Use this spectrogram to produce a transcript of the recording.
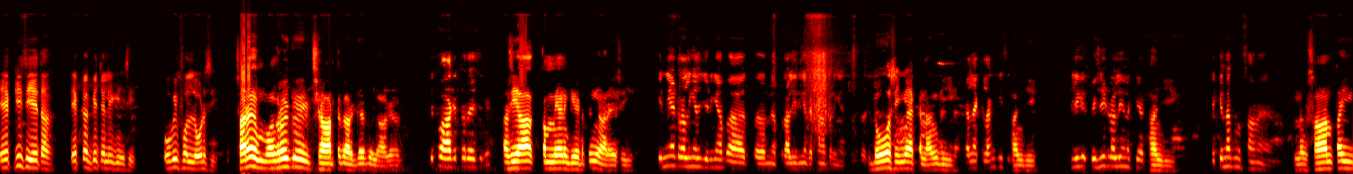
ਇੱਕ ਹੀ ਸੀ ਇਹ ਤਾਂ ਇੱਕ ਅੱਗੇ ਚਲੀ ਗਈ ਸੀ ਉਹ ਵੀ ਫੁੱਲ ਲੋਡ ਸੀ। ਸਰ ਮਗਰੋਂ ਹੀ ਕੋਈ ਸ਼ਰਾਰਤ ਕਰ ਗਿਆ ਕੋਈ ਲਾ ਗਿਆ। ਕਿੱਥੋਂ ਆ ਕਿੱਥੋਂ ਰਹੇ ਸੀਗੇ? ਅਸੀਂ ਆ ਕੰਮਿਆਂ ਗੇਟ ਤੋਂ ਹੀ ਆ ਰਹੇ ਸੀ। ਕਿੰਨੀਆਂ ਟਰਾਲੀਆਂ ਸੀ ਜਿਹੜੀਆਂ ਪਰਾਲੀ ਦੀਆਂ ਗੱਠਾਂ ਭਰੀਆਂ ਸੀ? ਦੋ ਸੀਗੀਆਂ ਇੱਕ ਲੰਘੀ ਪਹਿਲਾਂ ਇੱਕ ਲੰਘ ਗਈ ਸੀ? ਹਾਂਜੀ। ਪਿਛਲੀ ਪਿਛਲੀ ਟਰਾਲੀ ਨੂੰ ਲੱਗਿਆ ਹਾਂਜੀ। ਤੇ ਕਿੰਨਾ ਕੁ ਨੁਕਸਾਨ ਆਇਆ ਨੁਕਸਾਨ ਤਾਂ ਹੀ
